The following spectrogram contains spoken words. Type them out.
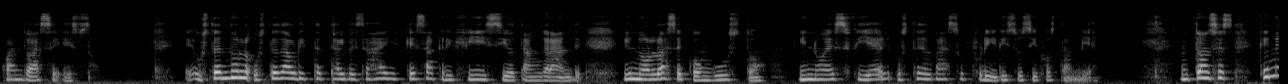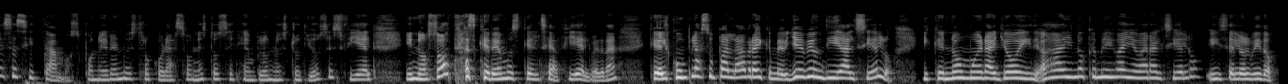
cuando hace eso. Eh, usted no lo, usted ahorita tal vez, ay, qué sacrificio tan grande y no lo hace con gusto y no es fiel, usted va a sufrir y sus hijos también. Entonces, ¿qué necesitamos? Poner en nuestro corazón estos ejemplos. Nuestro Dios es fiel y nosotras queremos que Él sea fiel, ¿verdad? Que Él cumpla su palabra y que me lleve un día al cielo y que no muera yo y, ay, no, que me iba a llevar al cielo y se le olvidó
